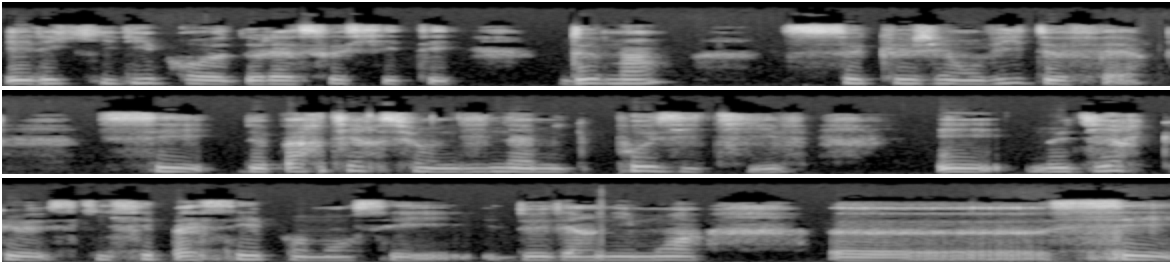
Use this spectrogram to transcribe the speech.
et l'équilibre de la société. Demain, ce que j'ai envie de faire, c'est de partir sur une dynamique positive et me dire que ce qui s'est passé pendant ces deux derniers mois, euh, c'est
